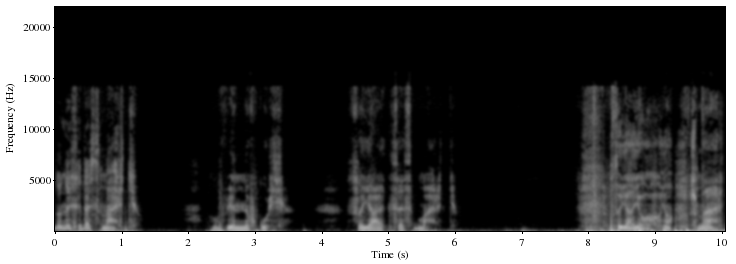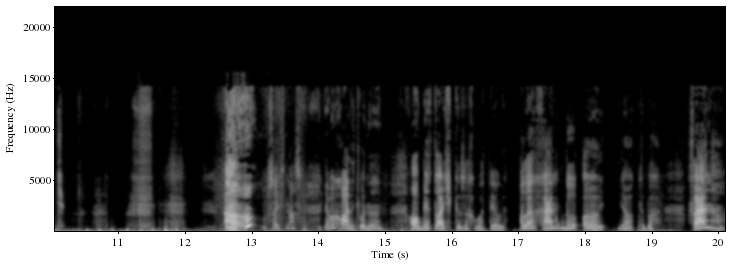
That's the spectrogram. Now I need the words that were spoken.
До них іде смерть. Він не в курсі. Що це смерть. Що його смерть. Щось нас не виходить, вони обі точки захватили. Але Хенк ду. О, як тебе? Фенг?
